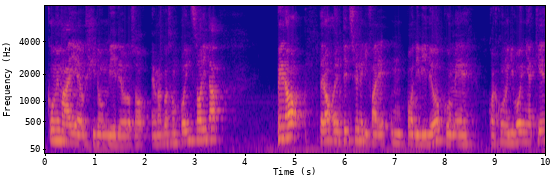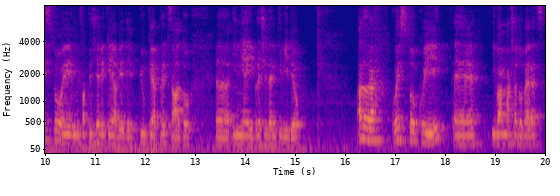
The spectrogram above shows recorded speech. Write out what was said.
come mai è uscito un video, lo so, è una cosa un po' insolita, però, però ho intenzione di fare un po' di video come qualcuno di voi mi ha chiesto e mi fa piacere che avete più che apprezzato eh, i miei precedenti video. Allora, questo qui è Ivan Machado Perez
